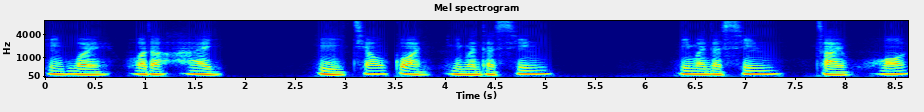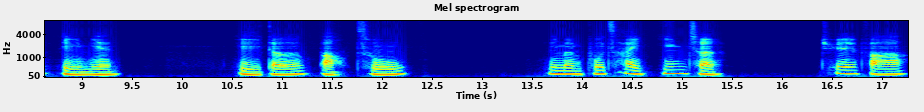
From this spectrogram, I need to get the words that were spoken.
因为我的爱已浇灌你们的心。你们的心在我里面已得饱足，你们不再因着缺乏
